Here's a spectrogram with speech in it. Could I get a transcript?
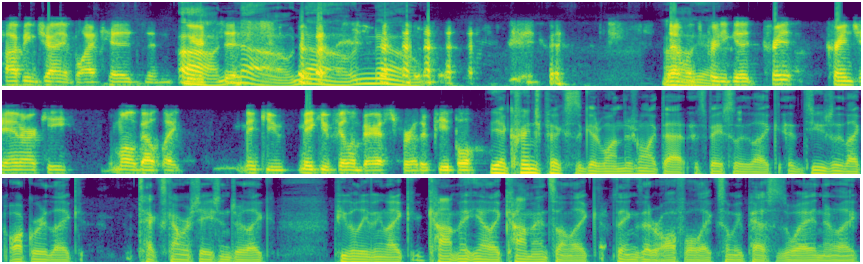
popping giant blackheads and Oh no, no, no. that Oh, one's yeah. pretty good. Cringe, cringe anarchy. I'm all about like make you make you feel embarrassed for other people. Yeah, cringe pics is a good one. There's one like that. It's basically like it's usually like awkward like text conversations or like people leaving like comment, you know, like comments on like things that are awful. Like somebody passes away and they're like,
